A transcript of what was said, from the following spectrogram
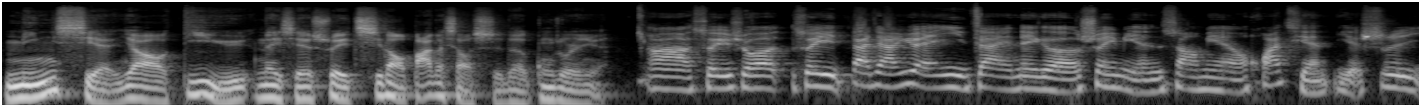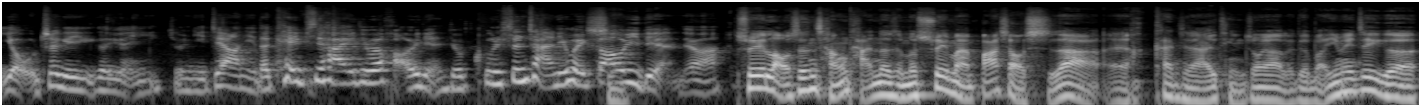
明显要低于那些睡七到八个小时的工作人员。啊，所以说，所以大家愿意在那个睡眠上面花钱，也是有这个一个原因，就是你这样，你的 KPI 就会好一点，就生产力会高一点，对吧？所以老生常谈的什么睡满八小时啊，哎，看起来还是挺重要的，对吧？因为这个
